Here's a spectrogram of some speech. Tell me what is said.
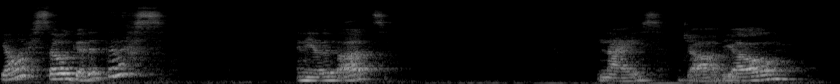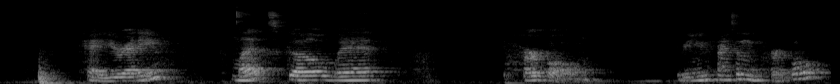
Y'all are so good at this. Any other thoughts? Nice job, y'all. Okay, you ready? Let's go with purple. If you need to find something purple,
